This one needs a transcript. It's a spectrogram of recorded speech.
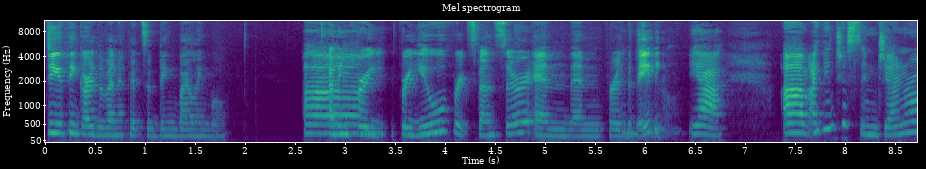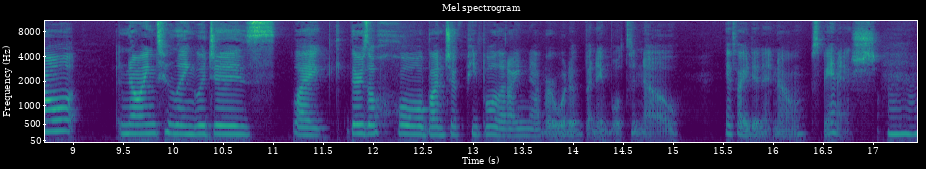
do you think are the benefits of being bilingual? I mean, for Um, for you, for Spencer, and then for the baby. Yeah. Um, I think just in general, knowing two languages, like there's a whole bunch of people that I never would have been able to know if I didn't know Spanish. Mm-hmm.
